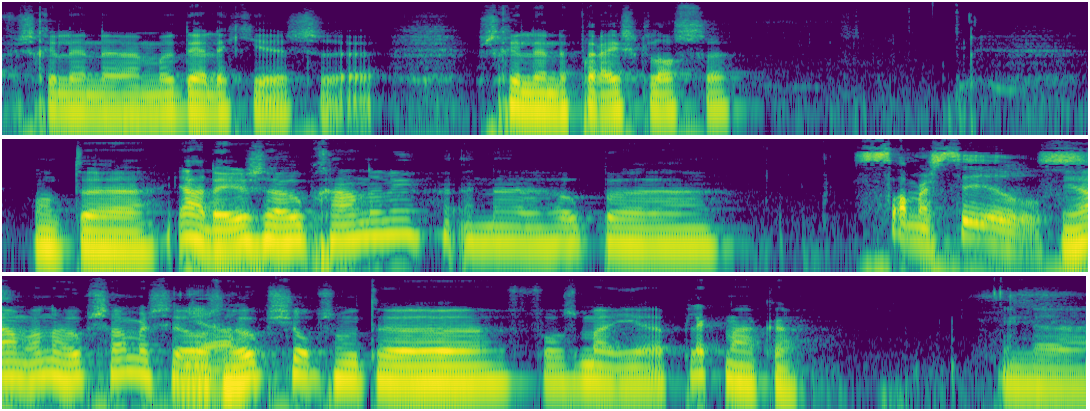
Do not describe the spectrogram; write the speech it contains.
verschillende modelletjes, verschillende prijsklassen. Want ja, er is een hoop gaande nu. Een hoop, Summer sales. ja man, een hoop summer sales. Ja. Een hoop shops moeten volgens mij plek maken. In, eh,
